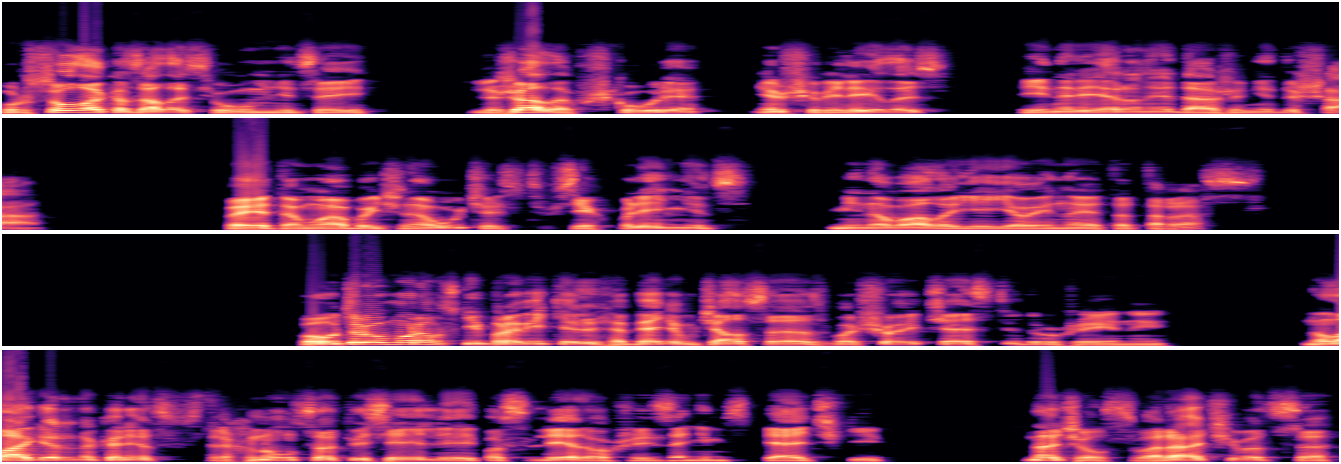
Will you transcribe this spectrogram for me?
Урсула оказалась умницей, лежала в шкуре, не шевелилась и, наверное, даже не дыша. Поэтому обычная участь всех пленниц миновала ее и на этот раз. Поутру муромский правитель опять умчался с большой частью дружины, но лагерь, наконец, встряхнулся от веселья и последовавшей за ним спячки, начал сворачиваться,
